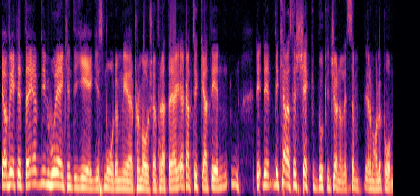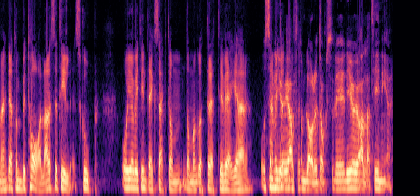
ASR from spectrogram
Jag vet inte. Vi borde egentligen inte ge Gizmodo mer promotion för detta. Jag, kan tycka att det, är, det, det, det kallas för checkbook journalism, det de håller på med. Det är att de betalar sig till scoop. Och jag vet inte exakt om de har gått rätt tillväga här. Och sen det gör ju Aftonbladet också. Det, det gör ju alla tidningar.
